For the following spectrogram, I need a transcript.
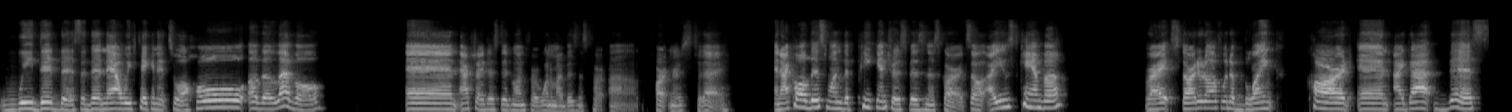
we did this and then now we've taken it to a whole other level. And actually I just did one for one of my business par- uh, partners today. And I call this one the peak interest business card. So I used Canva, right? Started off with a blank card and I got this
